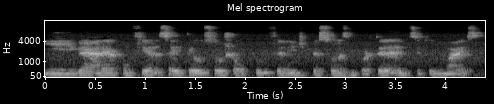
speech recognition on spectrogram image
e ganharem a confiança e ter o social proof ali de pessoas importantes e tudo mais.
